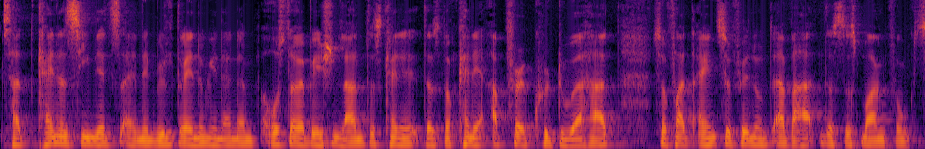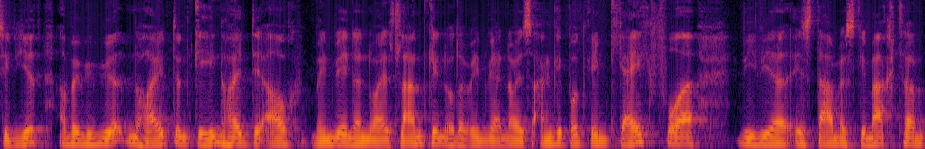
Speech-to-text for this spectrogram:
Es hat keinen Sinn, jetzt eine Mülltrennung in einem osteuropäischen Land, das, keine, das noch keine Apfelkultur hat, sofort einzuführen und erwarten, dass das morgen funktioniert. Aber wir würden heute und gehen heute auch, wenn wir in ein neues Land gehen oder wenn wir ein neues Angebot geben, gleich vor, wie wir es damals gemacht haben.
